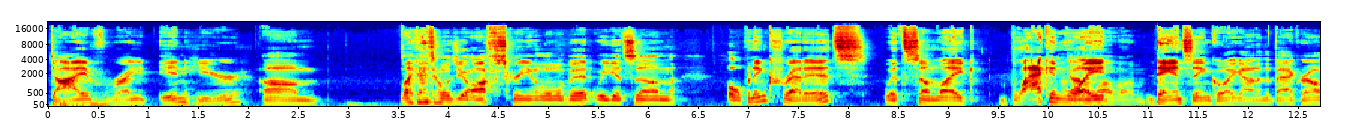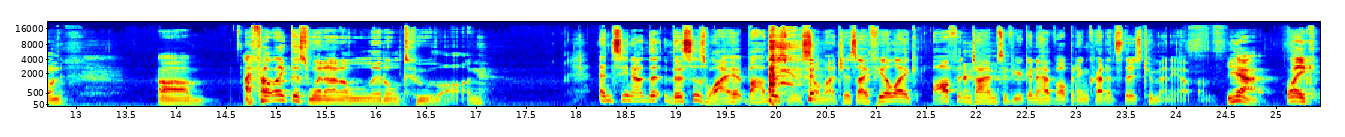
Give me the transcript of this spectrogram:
dive right in here. Um, like I told you off screen a little bit, we get some opening credits with some like black and Gotta white dancing going on in the background. Um, I felt like this went on a little too long. And see now, th- this is why it bothers me so much. Is I feel like oftentimes if you're going to have opening credits, there's too many of them. Yeah, like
